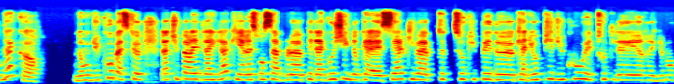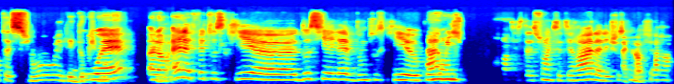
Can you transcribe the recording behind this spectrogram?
D'accord. Donc du coup, parce que là tu parlais de Laila qui est responsable pédagogique, donc c'est elle qui va peut-être s'occuper de Calliope du coup et toutes les réglementations et les documents. Ouais, alors elle, elle fait tout ce qui est dossier élève, donc tout ce qui est ah, etc. Là, les choses qu'on va faire,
